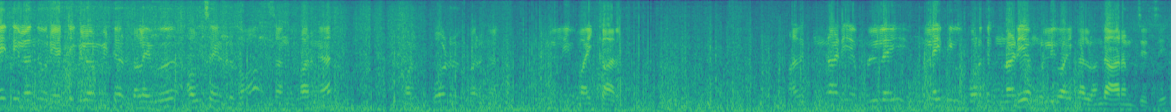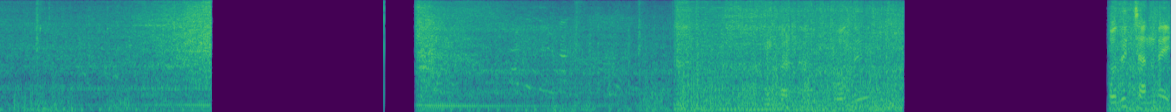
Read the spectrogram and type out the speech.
முல்லைத்தீவுலேருந்து ஒரு எட்டு கிலோமீட்டர் தொலைவு அவுட் சைடு இருக்கும். ஸோ அங்கே பாருங்கள் உங்களுக்கு போர்டு இருக்கு பாருங்கள் முள்ளி வாய்க்கால். அதுக்கு முன்னாடியே முல்லை முல்லைத்தீவு போகிறதுக்கு முன்னாடியே முள்ளி வாய்க்கால் வந்து ஆரம்பிச்சிருச்சு. பொது பொது சந்தை.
